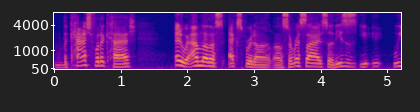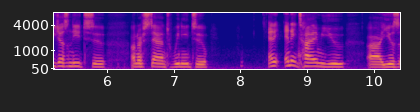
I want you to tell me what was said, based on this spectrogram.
the cache for the cache. Anyway, I'm not an expert on, on server side, so this is you, you, we just need to understand. We need to any anytime you uh, use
